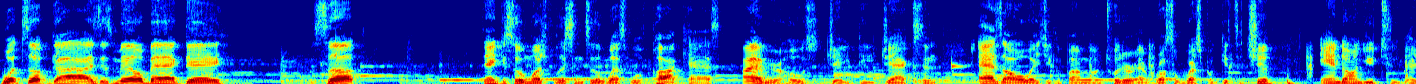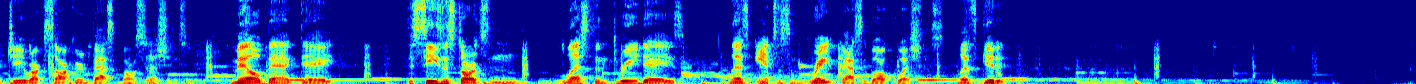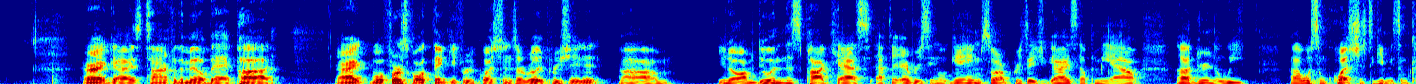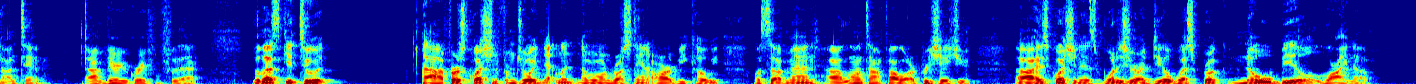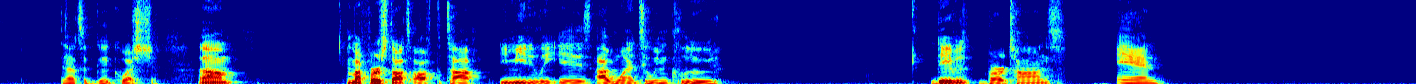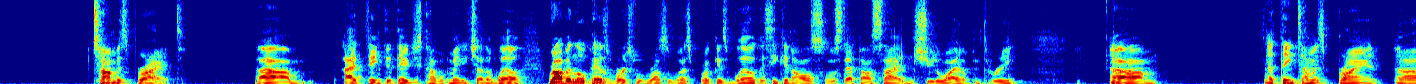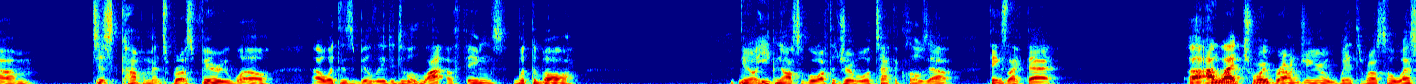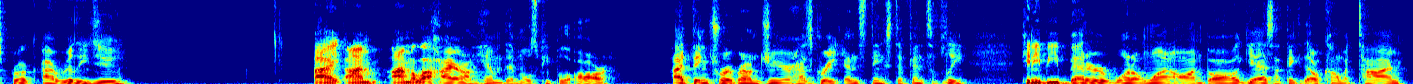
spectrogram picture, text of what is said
What's up, guys? It's mailbag day. What's up? Thank you so much for listening to the West Wolf podcast. I am your host, JD Jackson. As always, you can find me on Twitter at Russell Westbrook Gets a Chip and on YouTube at J Rock Soccer and Basketball Sessions. Mailbag day. The season starts in less than three days. Let's answer some great basketball questions. Let's get it. All right, guys, time for the mailbag pod. All right. Well, first of all, thank you for your questions. I really appreciate it. Um, you know, I'm doing this podcast after every single game, so I appreciate you guys helping me out uh, during the week uh, with some questions to give me some content. I'm very grateful for that. But let's get to it. Uh, first question from Joy Netland, number one rush stand, RB Kobe. What's up, man? Uh, long time follower. I appreciate you. Uh, his question is What is your ideal Westbrook no Beal lineup? That's a good question. Um, my first thoughts off the top immediately is I wanted to include Davis Bertans and Thomas Bryant. Um, I think that they just complement each other well. Robin Lopez works with Russell Westbrook as well because he can also step outside and shoot a wide open three. Um, I think Thomas Bryant um, just complements Russ very well uh, with his ability to do a lot of things with the ball. You know, he can also go off the dribble, attack the closeout, things like that. Uh, I like Troy Brown Jr. with Russell Westbrook. I really do. I I'm I'm a lot higher on him than most people are. I think Troy Brown Jr. has great instincts defensively. Can he be better one on one on ball? Yes, I think that'll come with time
